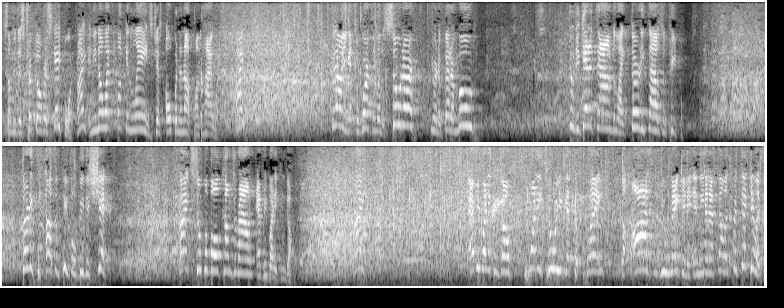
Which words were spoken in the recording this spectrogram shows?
Somebody just tripped over a skateboard, right? And you know what? Fucking lanes just opening up on the highway, right? You know, you get to work a little sooner, you're in a better mood. Dude, you get it down to like 30,000 people. 30,000 people will be the shit. Right? Super Bowl comes around, everybody can go. Right? Everybody can go. 22 you get to play. The odds of you making it in the NFL, it's ridiculous.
